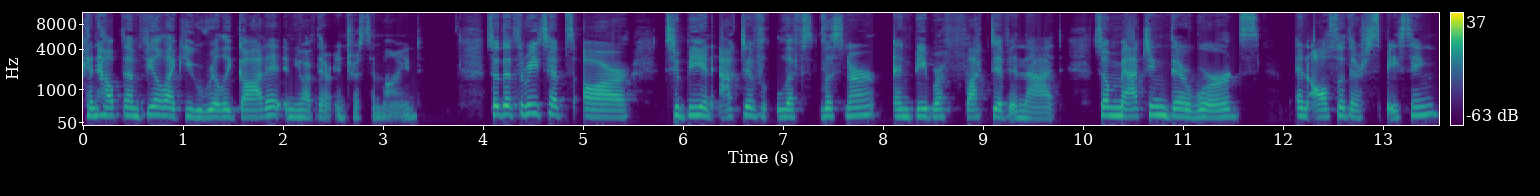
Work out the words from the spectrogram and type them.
can help them feel like you really got it and you have their interests in mind. So the three tips are to be an active listener and be reflective in that. So matching their words and also their spacing.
